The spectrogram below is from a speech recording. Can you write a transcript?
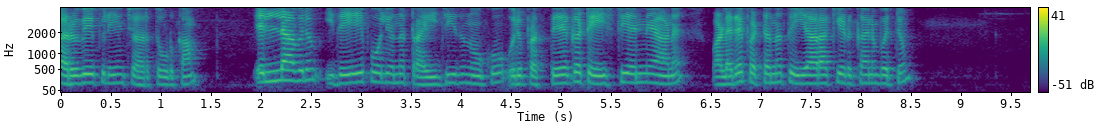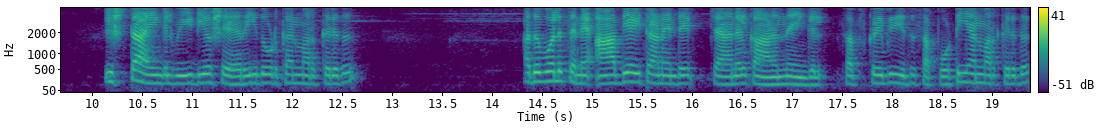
കറിവേപ്പിലയും ചേർത്ത് കൊടുക്കാം. എല്ലാവരും ഇതേപോലെ ഒന്ന് ട്രൈ ചെയ്ത് നോക്കൂ. ഒരു പ്രത്യേക ടേസ്റ്റ് തന്നെയാണ്. വളരെ പെട്ടെന്ന് തയ്യാറാക്കി എടുക്കാനും പറ്റും. ഇഷ്ടമായെങ്കിൽ വീഡിയോ ഷെയർ ചെയ്ത് കൊടുക്കാൻ മറക്കരുത്. അതുപോലെ തന്നെ ആദ്യമായിട്ടാണ് എന്റെ ചാനൽ കാണുന്നതെങ്കിൽ സബ്സ്ക്രൈബ് ചെയ്ത് സപ്പോർട്ട് ചെയ്യാൻ മറക്കരുത്.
